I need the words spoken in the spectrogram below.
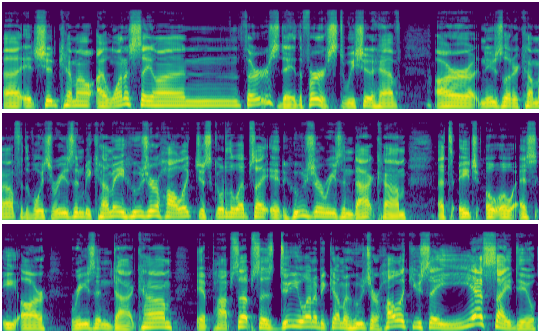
Uh, it should come out, I want to say on Thursday, the 1st. We should have our newsletter come out for the Voice of Reason. Become a Hooser Holic. Just go to the website at HooserReason.com. That's H O O S E R reason.com. It pops up, says, Do you want to become a Hooser Holic? You say, Yes, I do.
